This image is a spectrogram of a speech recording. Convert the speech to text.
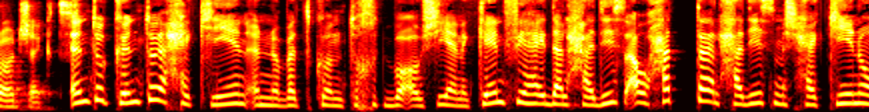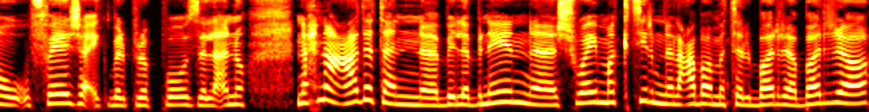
project أنتم كنتوا حاكيين إنه بدكم تخطبوا أو شيء يعني كان في هيدا الحديث أو حتى الحديث مش حاكينه وفاجئك بال proposal لأنه نحن عادة بلبنان شوي ما كتير بنلعبها مثل برا. برا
